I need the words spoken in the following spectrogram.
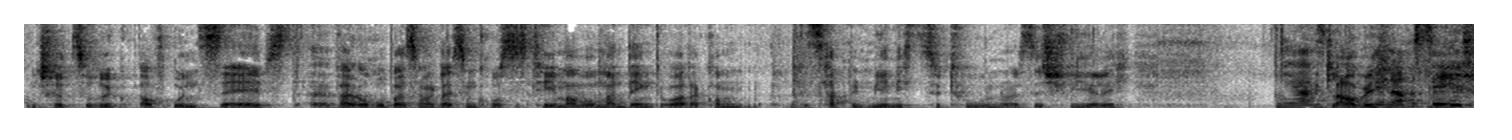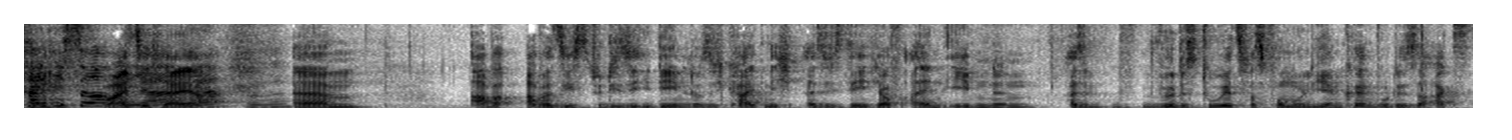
einen Schritt zurück auf uns selbst, äh, weil Europa ist immer gleich so ein großes Thema, wo man denkt, oh, da kommt, das hat mit mir nichts zu tun oder es ist schwierig. Ja, glaube ich. Genau, sehe ich halt nicht so. Weiß ich, ja, ja. ja. Mhm. Ähm, aber, aber siehst du diese Ideenlosigkeit nicht, also ich sehe ich auf allen Ebenen. Also würdest du jetzt was formulieren können, wo du sagst,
